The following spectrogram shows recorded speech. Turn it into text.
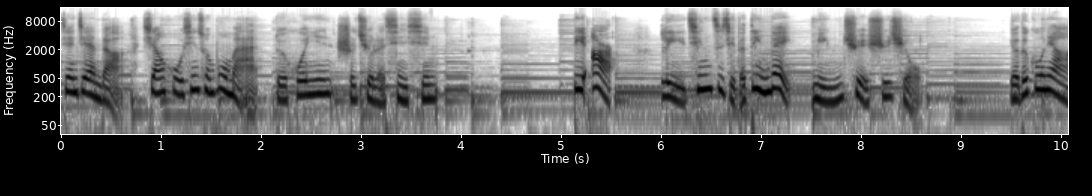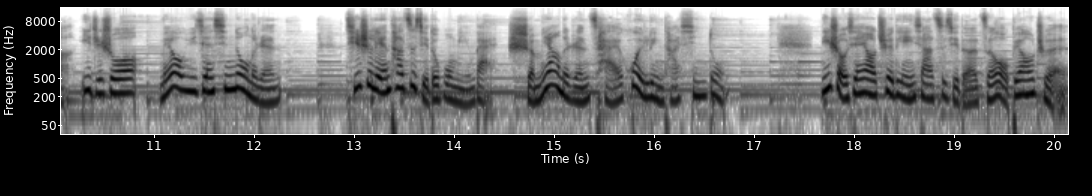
渐渐的相互心存不满，对婚姻失去了信心。第二，理清自己的定位，明确需求。有的姑娘一直说没有遇见心动的人，其实连她自己都不明白什么样的人才会令她心动。你首先要确定一下自己的择偶标准，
